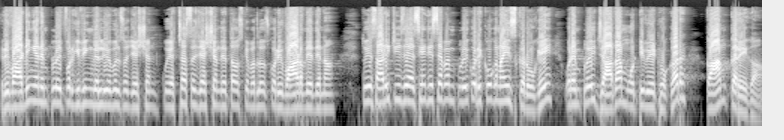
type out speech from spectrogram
Rewarding an employee for giving valuable suggestion कोई अच्छा सजेशन देता है उसके बदले उसको रिवार्ड दे देना। तो ये सारी चीज़ें ऐसी हैं जिससे आप एम्प्लॉय को रिकॉग्नाइज करोगे और एम्प्लॉय ज़्यादा मोटिवेट होकर काम करेगा।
